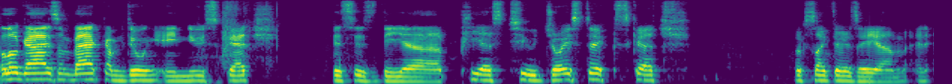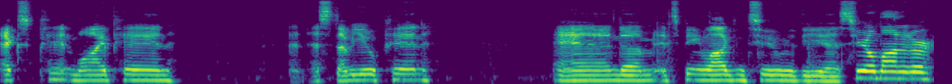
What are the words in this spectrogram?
Hello guys, I'm back. I'm doing a new sketch. This is the uh, PS2 joystick sketch. Looks like there's a um, an X pin, Y pin, an SW pin, and um, it's being logged into the uh, serial monitor,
